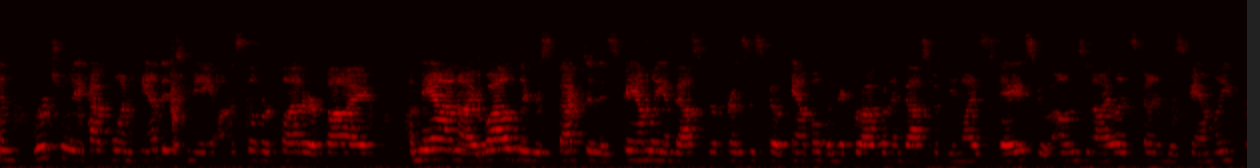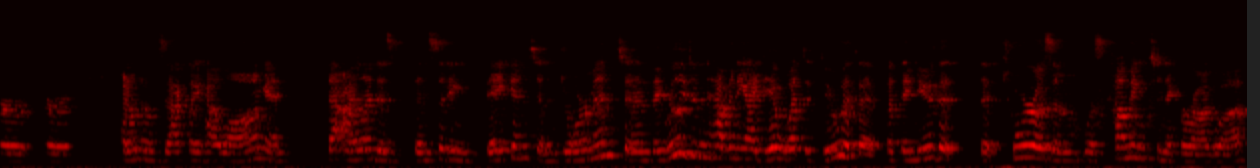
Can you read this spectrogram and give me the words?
and virtually have one handed to me on a silver platter by a man I wildly respect and his family, Ambassador Francisco Campbell, the Nicaraguan ambassador of the United States, who owns an island, it's been in his family for, for I don't know exactly how long. And that island has been sitting vacant and dormant, and they really didn't have any idea what to do with it. But they knew that, that tourism was coming to Nicaragua.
